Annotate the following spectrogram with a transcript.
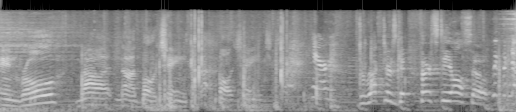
And roll. Not, not ball change. Not ball change. Here. Directors get thirsty also. Wait, but no.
